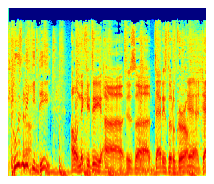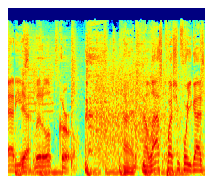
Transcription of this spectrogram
D. Who's Nikki D? Oh, Nikki D uh, is uh, Daddy's little girl. Yeah, Daddy's Yeah. little girl. All right. Now, last question for you guys.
